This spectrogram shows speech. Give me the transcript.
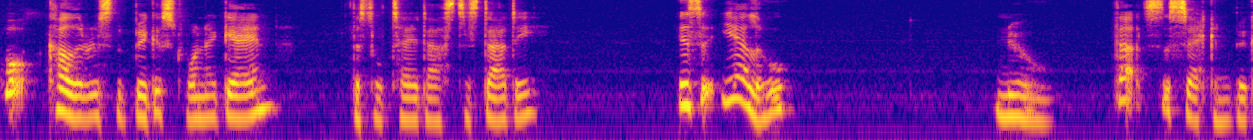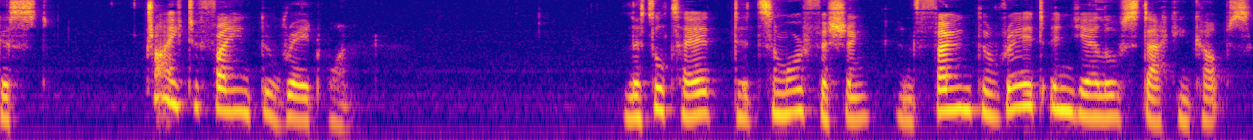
What colour is the biggest one again? little Ted asked his daddy. Is it yellow? No, that's the second biggest. Try to find the red one. Little Ted did some more fishing and found the red and yellow stacking cups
